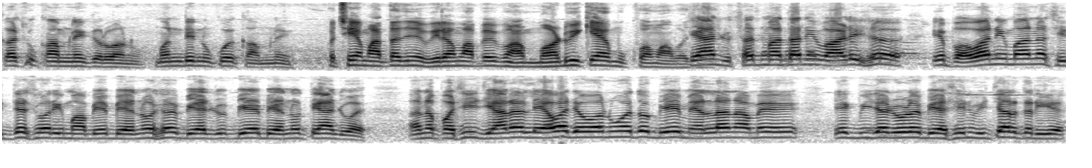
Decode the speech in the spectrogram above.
કશું કામ નહીં કરવાનું. મંદિરનું કોઈ કામ નહીં. પછી આ માતાજીને વિરામ આપે મોડવી ક્યાં મૂકવામાં આવે છે? ત્યાં જ સદમાતાની વાડી છે. એ ભવાની માં ને સિદ્ધેશ્વરી માં બે બહેનો છે. બે બે બહેનો ત્યાં જ હોય. અને પછી જ્યારે લેવા જવાનું હોય તો બે મહેલાના અમે એકબીજા જોડે બેસીને વિચાર કરીએ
